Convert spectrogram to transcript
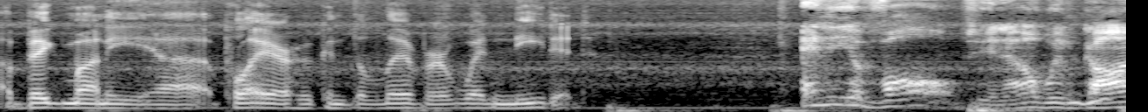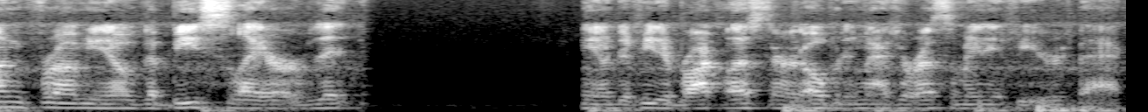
a big money uh, player who can deliver when needed. And he evolved. You know, we've mm-hmm. gone from you know the Beast Slayer that you know, defeated Brock Lesnar in opening match at WrestleMania a few years back.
